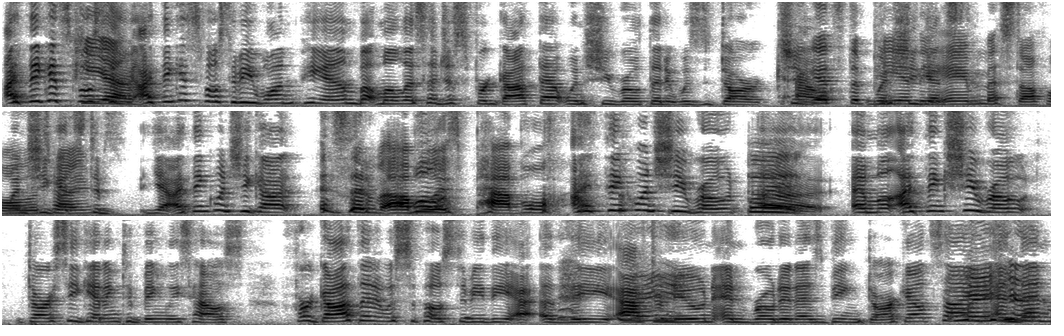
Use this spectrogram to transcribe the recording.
one. I think it's supposed PM. to. Be, I think it's supposed to be 1 p.m. But Melissa just forgot that when she wrote that it was dark. She out. gets the when P and she the gets A messed up all when the she times. gets to yeah. I think when she got. Instead of apple, Well- it's papple. I think when she wrote. But- uh, Emma, I think she wrote Darcy getting to Bingley's house. Forgot that it was supposed to be the uh, the afternoon and wrote it as being dark outside, Wait, and then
